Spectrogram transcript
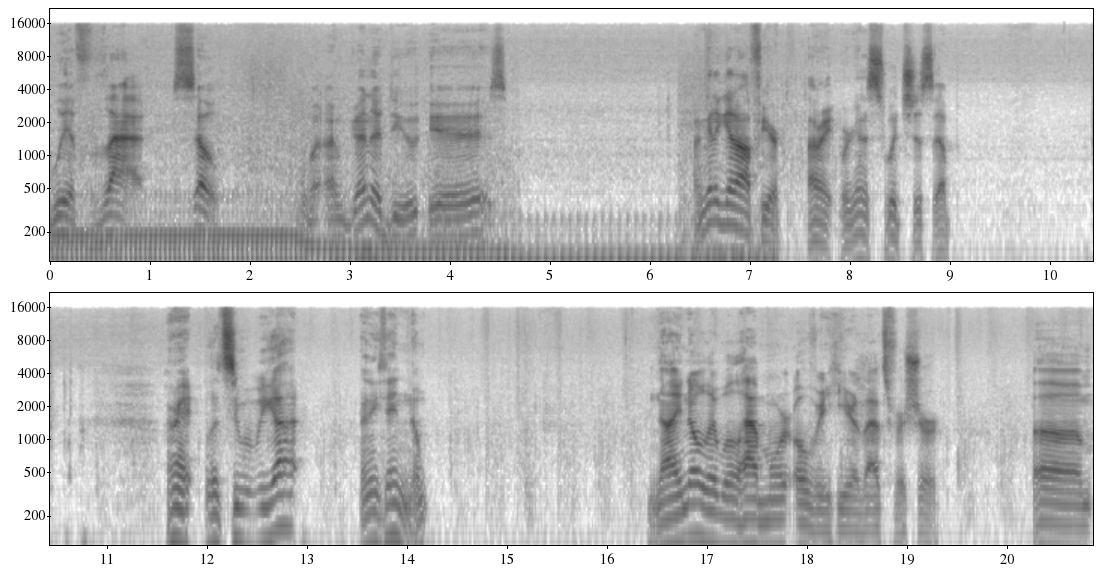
with that. So, what I'm to do is... I'm to get off here. Alright, we're going to switch this up. Alright, let's see what we got. Anything? Nope. Now, I know that we'll have more over here, that's for sure. Um,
